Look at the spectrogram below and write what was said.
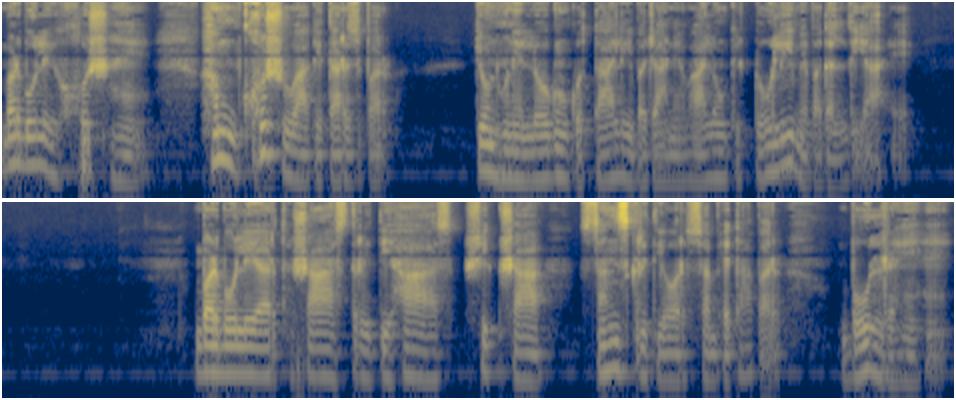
बड़बोले खुश हैं, हम खुश हुआ की तर्ज पर कि उन्होंने लोगों को ताली बजाने वालों की टोली में बदल दिया है। बड़बोले अर्थशास्त्र, इतिहास, शिक्षा, संस्कृति और सभ्यता पर बोल रहे हैं।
